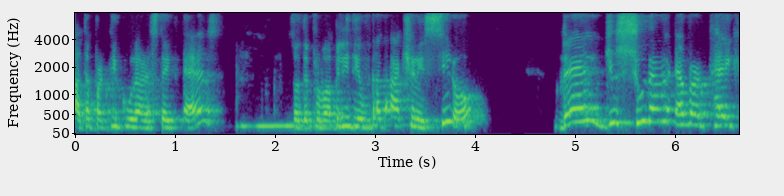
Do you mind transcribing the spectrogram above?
at a particular state S, so the probability of that action is zero, then you shouldn't ever take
